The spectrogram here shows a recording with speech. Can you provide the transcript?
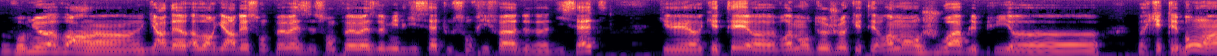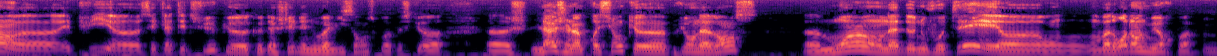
vaut mieux avoir un garder avoir gardé son PES son PES 2017 ou son FIFA 17 qui est qui était euh, vraiment deux jeux qui étaient vraiment jouables et puis euh, bah, qui étaient bons hein, et puis s'éclater dessus que que d'acheter des nouvelles licences quoi parce que là j'ai l'impression que plus on avance moins on a de nouveautés et on, on, va droit dans le mur quoi. Mm.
